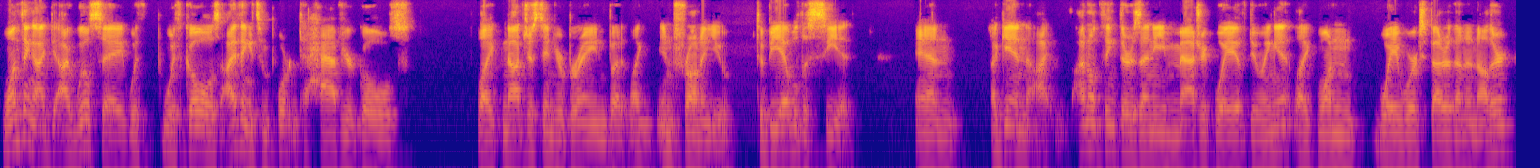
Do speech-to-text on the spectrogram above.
one thing I, I will say with with goals, I think it's important to have your goals like not just in your brain, but like in front of you to be able to see it. And again, I, I don't think there's any magic way of doing it. Like one way works better than another.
